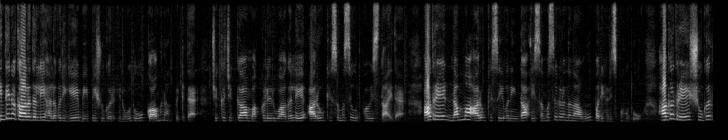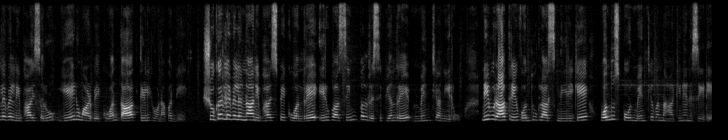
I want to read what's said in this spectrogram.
ಇಂದಿನ ಕಾಲದಲ್ಲಿ ಹಲವರಿಗೆ ಬಿಪಿ ಶುಗರ್ ಇರುವುದು ಕಾಮನ್ ಆಗಿಬಿಟ್ಟಿದೆ. ಚಿಕ್ಕ ಚಿಕ್ಕ ಮಕ್ಕಳಿರುವಾಗಲೇ ಆರೋಗ್ಯ ಸಮಸ್ಯೆ ಉದ್ಭವಿಸ್ತಾ ಇದೆ. ಆದರೆ ನಮ್ಮ ಆರೋಗ್ಯ ಸೇವನೆಯಿಂದ ಈ ಸಮಸ್ಯೆಗಳನ್ನು ನಾವು ಪರಿಹರಿಸಬಹುದು. ಹಾಗಾದರೆ ಶುಗರ್ ಲೆವೆಲ್ ನಿಭಾಯಿಸಲು ಏನು ಮಾಡಬೇಕು ಅಂತ ತಿಳಿಯೋಣ ಬನ್ನಿ. ಶುಗರ್ ಲೆವೆಲನ್ನು ನಿಭಾಯಿಸಬೇಕು ಅಂದರೆ ಇರುವ ಸಿಂಪಲ್ ರೆಸಿಪಿ ಅಂದರೆ ಮೆಂತ್ಯ ನೀರು. ನೀವು ರಾತ್ರಿ ಒಂದು ಗ್ಲಾಸ್ ನೀರಿಗೆ ಒಂದು ಸ್ಪೂನ್ ಮೆಂತ್ಯವನ್ನು ಹಾಕಿ ನೆನೆಸಿಡಿ.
